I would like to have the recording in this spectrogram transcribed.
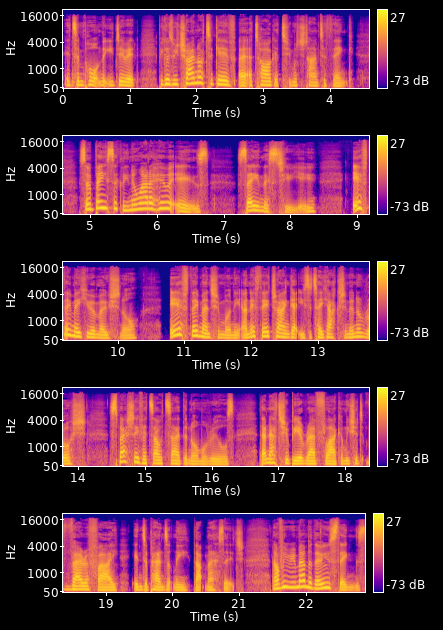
It's important that you do it because we try not to give a, a target too much time to think. So basically, no matter who it is saying this to you, if they make you emotional, if they mention money and if they try and get you to take action in a rush, especially if it's outside the normal rules, then that should be a red flag and we should verify independently that message. Now, if we remember those things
